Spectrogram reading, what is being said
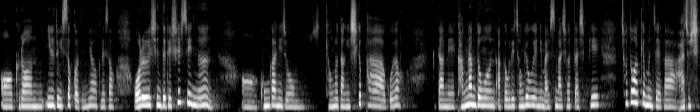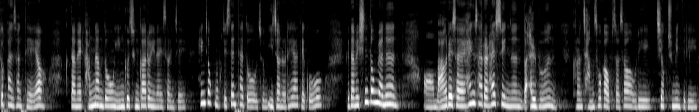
어, 그런 일도 있었거든요. 그래서 어르신들이 쉴 수 있는 어, 공간이 좀 경로당이 시급하고요. 그다음에 강남동은 아까 우리 정경호 의원님 말씀하셨다시피 초등학교 문제가 아주 시급한 상태예요. 그다음에 강남동 인구 증가로 인해서 이제 행정복지센터도 좀 이전을 해야 되고 그다음에 신동면은 어, 마을에서의 행사를 할 수 있는 넓은 그런 장소가 없어서 우리 지역 주민들이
